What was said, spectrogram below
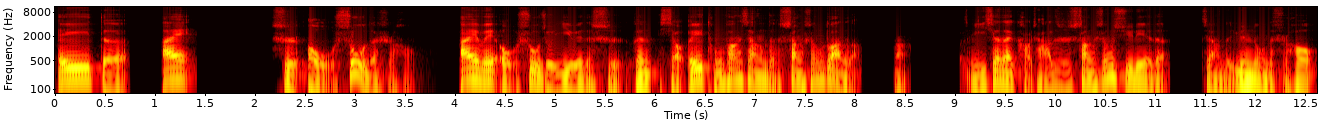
a 的 i 是偶数的时候，i 为偶数就意味着是跟小 a 同方向的上升段了。你现在考察的是上升序列的这样的运动的时候，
